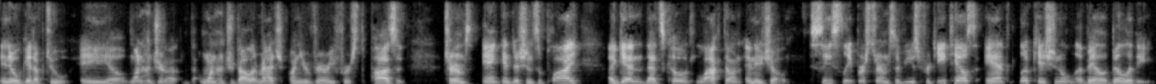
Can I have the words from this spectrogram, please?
and you'll get up to a uh, $100, $100 match on your very first deposit. Terms and conditions apply. Again, that's code Locked On NHL. See Sleeper's terms of use for details and locational availability.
